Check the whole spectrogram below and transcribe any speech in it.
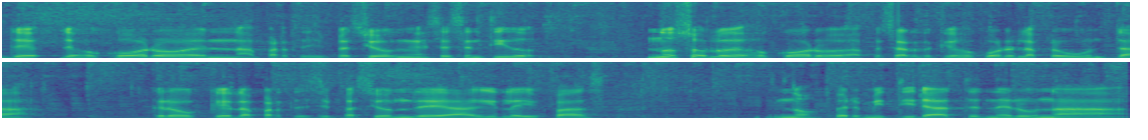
de, de Jocoro, en la participación en ese sentido, no solo de Jocoro, a pesar de que Jocoro es la pregunta, creo que la participación de Águila y FAS nos permitirá tener una,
